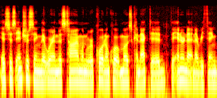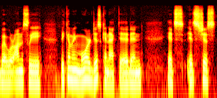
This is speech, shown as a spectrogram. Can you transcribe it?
it's just interesting that we're in this time when we're quote unquote most connected, the internet and everything, but we're honestly becoming more disconnected. And it's it's just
